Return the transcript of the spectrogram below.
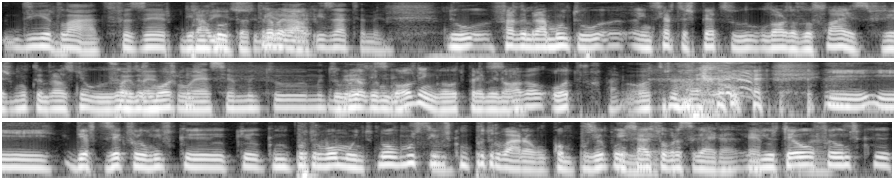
de ir lá, de fazer de ir à luta, isso, trabalhar. exatamente. Do, faz lembrar muito, em certos aspectos, o Lord of the Flies, fez muito lembrar o senhor o Foi das uma Moscas, influência muito, muito do grande. William sim. Golding, outro prémio Sim. Nobel, outro, repara. Outro e, e devo dizer que foi um livro que, que, que me perturbou muito. Não houve muitos livros que me perturbaram, como por exemplo o ensaio é- sobre a cegueira. é e o teu foi um dos que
